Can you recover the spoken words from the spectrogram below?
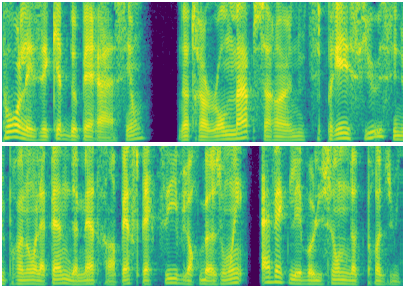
Pour les équipes d'opération, notre roadmap sera un outil précieux si nous prenons la peine de mettre en perspective leurs besoins avec l'évolution de notre produit.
